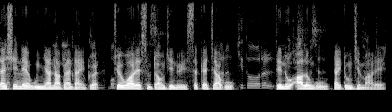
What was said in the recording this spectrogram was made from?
တန်ရှင်းတဲ့ဝိညာဏပန်းတိုင်အတွက်ကြွယ်ဝတဲ့ဆူတောင်းခြင်းတွေစက္ကပ်ကြဖို့သင်တို့အားလုံးကိုတိုက်တွန်းခြင်းပါတယ်။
